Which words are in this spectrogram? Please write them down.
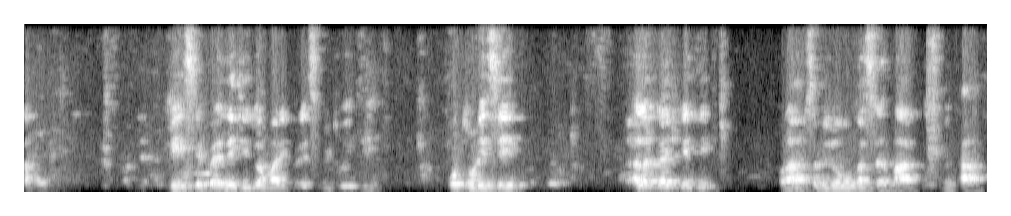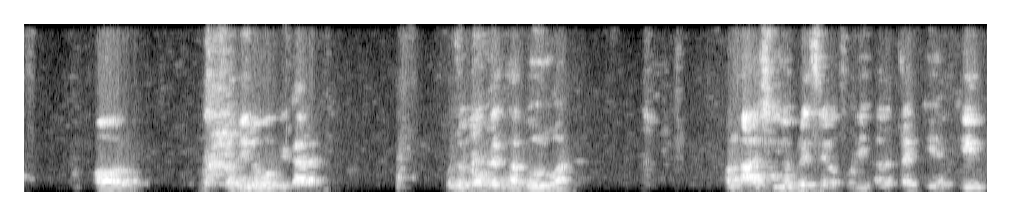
हूँ कि इससे पहले की जो हमारी प्रेस मीट हुई थी, वो थोड़ी सी अलग टाइप की थी और आप सभी लोगों का सहभाग उसमें था। और सभी लोगों के कारण वो जो प्रॉब्लम था दूर हुआ। और आज की जो प्रेस है, वो थोड़ी अलग टाइप की है कि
